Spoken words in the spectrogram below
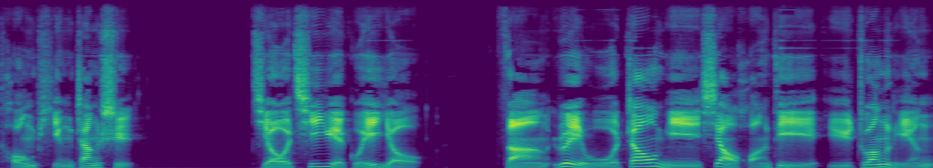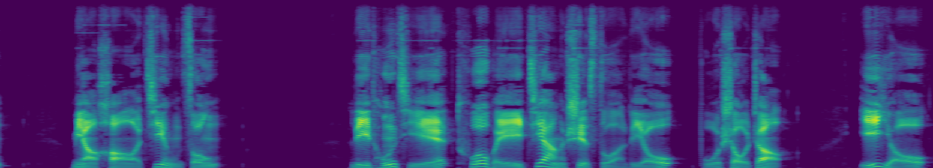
同平章事。九七月癸酉，葬睿武昭敏孝皇帝于庄陵，庙号敬宗。李同杰托为将士所留，不受诏。已有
